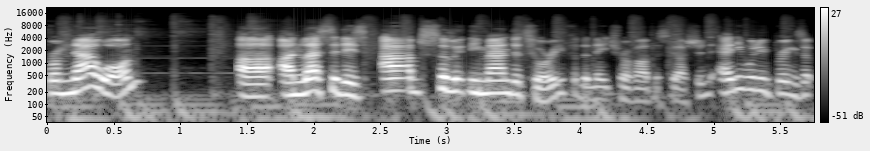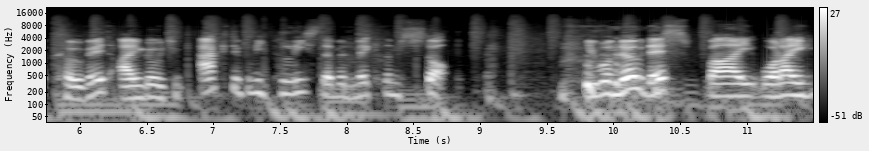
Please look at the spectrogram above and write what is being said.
From now on, uh, unless it is absolutely mandatory for the nature of our discussion, anyone who brings up COVID, I'm going to actively police them and make them stop. You will know this by what I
